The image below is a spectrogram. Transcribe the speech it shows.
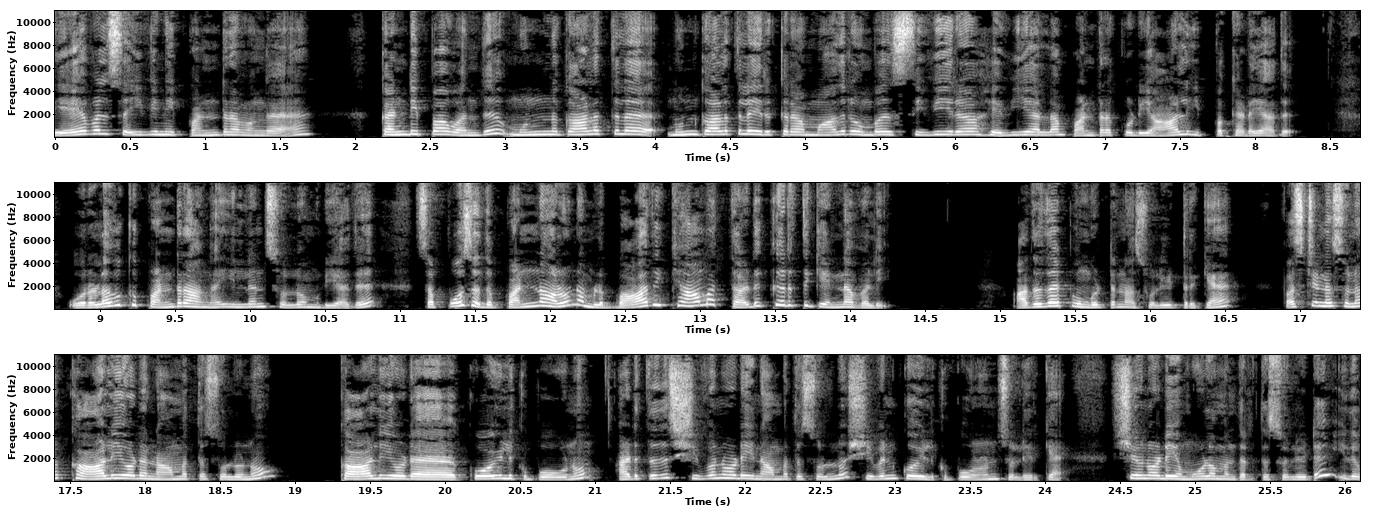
சேவல் செய்வினை பண்ணுறவங்க கண்டிப்பாக வந்து முன்னு காலத்தில் முன்காலத்தில் இருக்கிற மாதிரி ரொம்ப சிவியராக ஹெவியாக எல்லாம் பண்ணுறக்கூடிய ஆள் இப்போ கிடையாது. ஓரளவுக்கு பண்ணுறாங்க இல்லைன்னு சொல்ல முடியாது. சப்போஸ் அது பண்ணாலும் நம்மளை பாதிக்காமல் தடுக்கிறதுக்கு என்ன வழி? அதை தான் இப்போ உங்கள்கிட்ட நான் சொல்லிட்டு இருக்கேன். ஃபர்ஸ்ட் என்ன சொன்னால் காளியோட நாமத்தை சொல்லணும். காளியோட கோயிலுக்கு போகணும். அடுத்தது சிவனுடைய நாமத்தை சொல்லணும். சிவன் கோயிலுக்கு போகணும்னு சொல்லியிருக்கேன். சிவனுடைய மூல மந்திரத்தை சொல்லிட்டு இது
